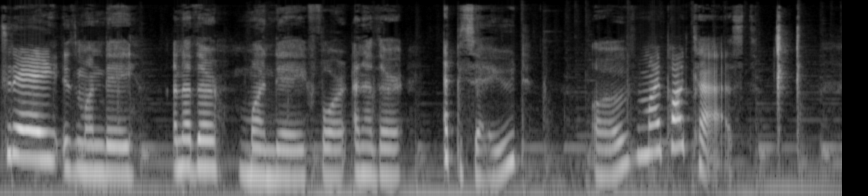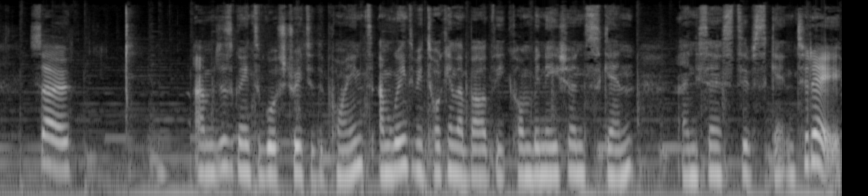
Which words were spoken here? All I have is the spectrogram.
Today is Monday, another Monday for another episode of my podcast. So, I'm just going to go straight to the point. I'm going to be talking about the combination skin and the sensitive skin today.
